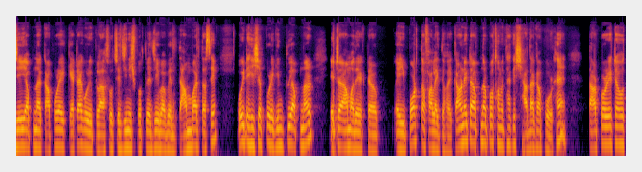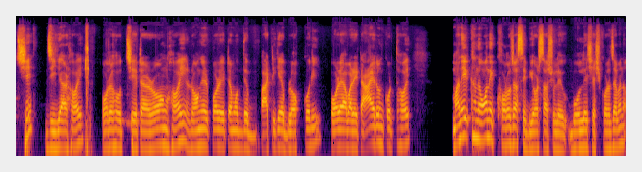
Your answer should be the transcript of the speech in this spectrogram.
যেই আপনার কাপড়ের ক্যাটাগরি প্লাস হচ্ছে জিনিসপত্রের যেভাবে দাম বাড়তেছে, ওইটা হিসাব করে কিন্তু আপনার এটা আমাদের একটা এই পর্দা ফালাইতে হয়। কারণ এটা আপনার প্রথমে থাকে সাদা কাপড় হ্যাঁ? তারপর এটা হচ্ছে জিগার হয়, পরে হচ্ছে এটা রং হয়। রঙের পরে এটার মধ্যে বাটিকে ব্লক করি। পরে আবার এটা আয়রন করতে হয়। মানে এখানে অনেক খরচ আছে বিয়ার্স আসলে বলে শেষ করা যাবে না।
